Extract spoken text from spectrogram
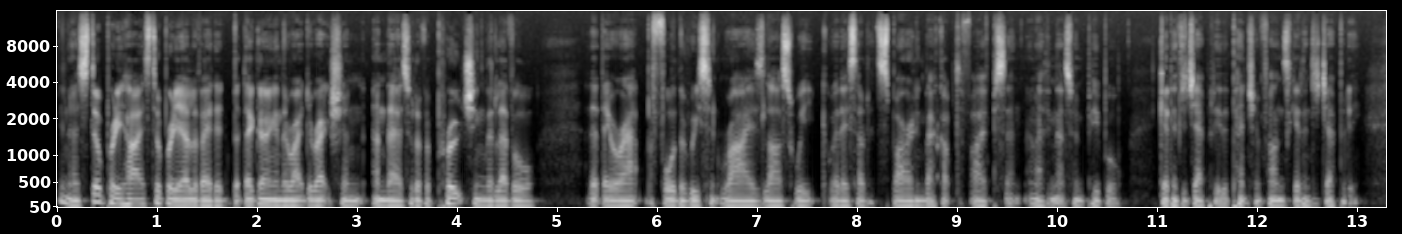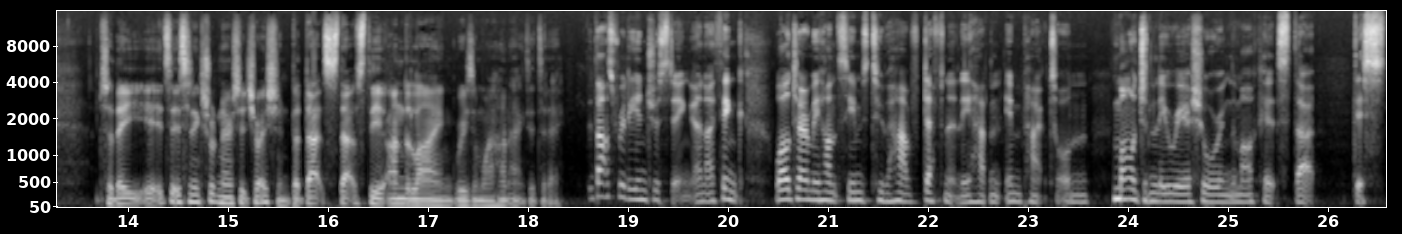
you know, still pretty high, still pretty elevated, but they're going in the right direction, and they're sort of approaching the level that they were at before the recent rise last week, where they started spiraling back up to 5%. And I think that's when people get into jeopardy, the pension funds get into jeopardy. So they, it's, it's an extraordinary situation, but that's that's the underlying reason why Hunt acted today. That's really interesting. And I think while Jeremy Hunt seems to have definitely had an impact on marginally reassuring the markets that this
